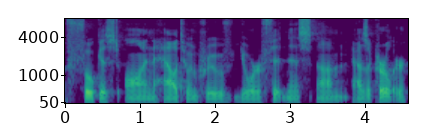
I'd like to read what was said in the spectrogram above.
focused on how to improve your fitness um, as a curler.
